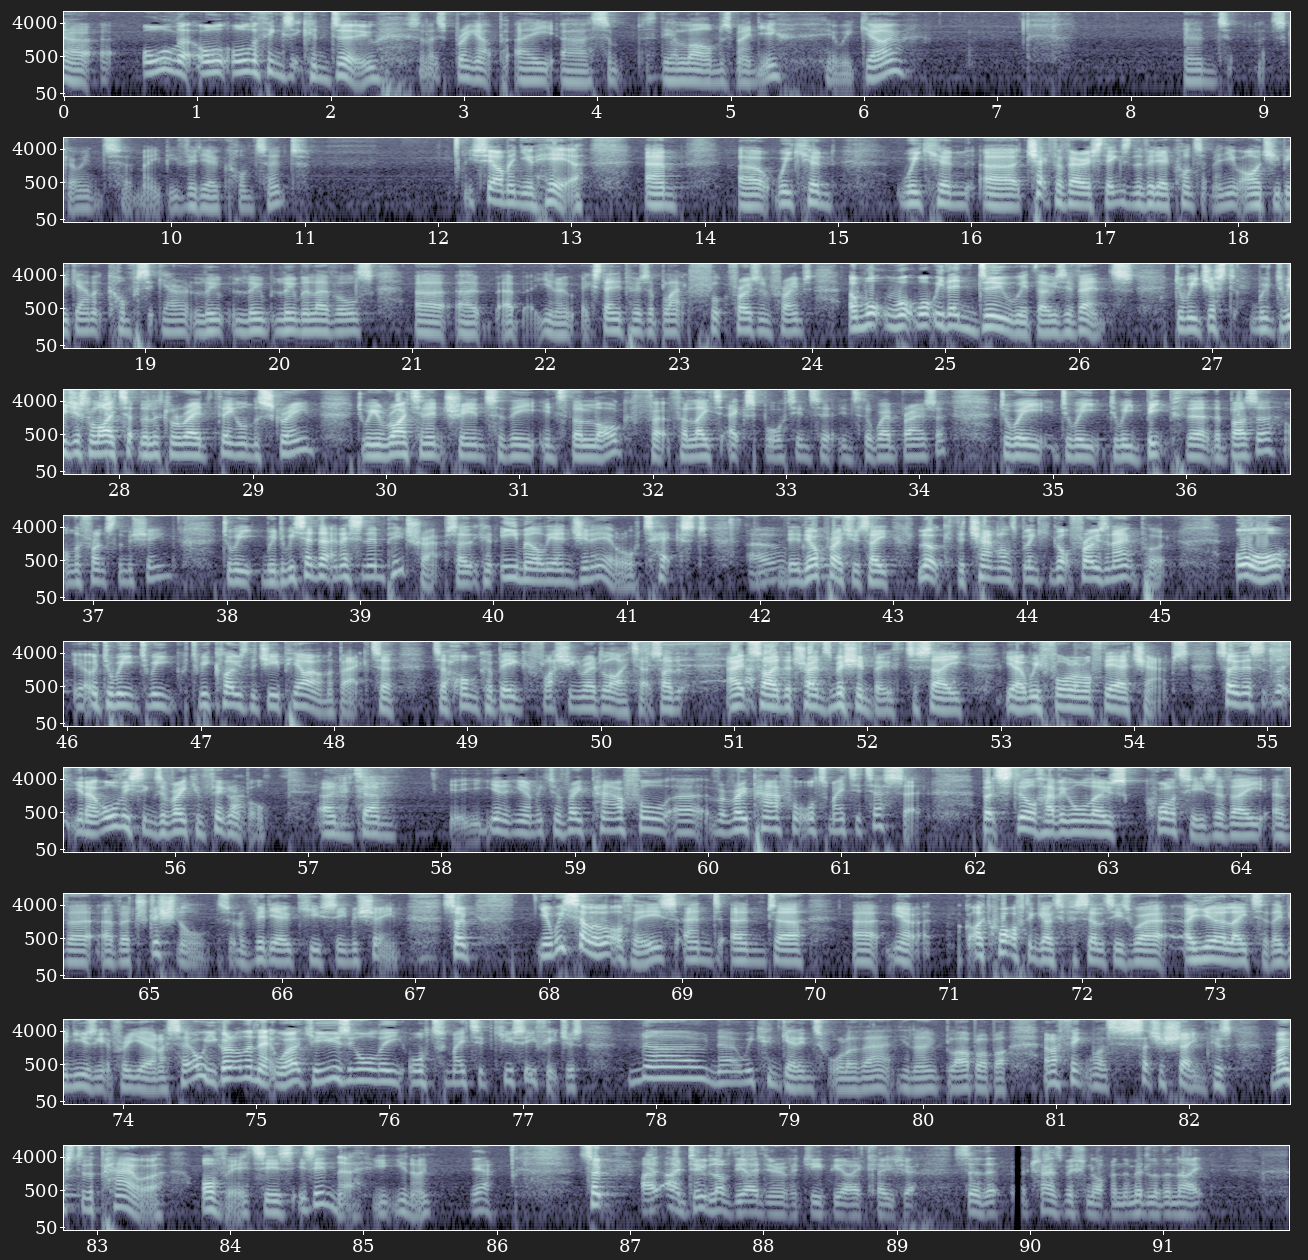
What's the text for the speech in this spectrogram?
uh, all the all, all the things it can do. So let's bring up a uh, some the alarms menu. Here we go. And let's go into maybe video content. You see our menu here. Um, uh, we can we can uh, check for various things in the video content menu: RGB gamut, composite gamut, luma levels, uh, uh, uh, you know, extended periods of black, frozen frames. And what, what, what we then do with those events? Do we just we, do we just light up the little red thing on the screen? Do we write an entry into the into the log for, for later export into into the web browser? Do we do we do we beep the, the buzzer on the front of the machine? Do we do we send out an SNMP trap so that it can email the engineer or text oh, the, the operator and say, look, the channel's blinking, got frozen output. Or do we do we do we close the GPI on the back to, to honk a big flashing red light outside the, outside the transmission booth to say, you know, we've fallen off the air, chaps. So there's you know all these things are very configurable, and um, you know, you know makes a very powerful, uh, very powerful automated test set, but still having all those qualities of a of a of a traditional sort of video QC machine. So, you know, we sell a lot of these, and and uh, uh, you know, I quite often go to facilities where a year later they've been using it for a year, and I say, "Oh, you got it on the network. You're using all the automated QC features." No, no, we couldn't get into all of that. You know, blah blah blah. And I think, well, it's such a shame because most of the power of it is is in there. You, you know. Yeah. So I, I do love the idea of a GPI closure, so that a transmission op in the middle of the night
